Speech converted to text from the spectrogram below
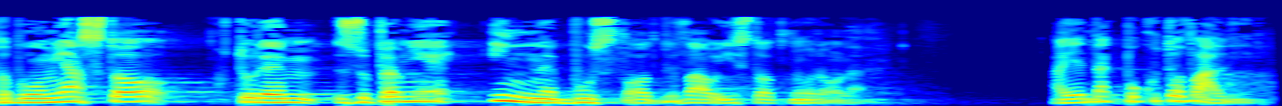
To było miasto, w którym zupełnie inne bóstwa odgrywały istotną rolę. A jednak pokutowali.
